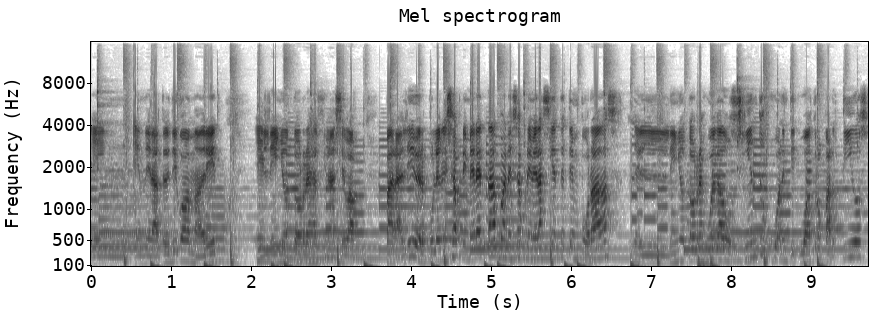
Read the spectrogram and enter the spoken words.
en el Atlético de Madrid, el niño Torres al final se va para el Liverpool. En esa primera etapa, en esas primeras 7 temporadas, el niño Torres juega 244 partidos,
